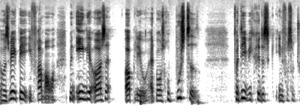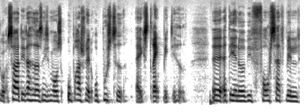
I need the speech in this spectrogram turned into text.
hos VP i fremover, men egentlig også opleve, at vores robusthed, fordi vi er kritisk infrastruktur, så er det, der hedder sådan ligesom vores operationel robusthed, af ekstremt vigtighed. Øh, at det er noget, vi fortsat vil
